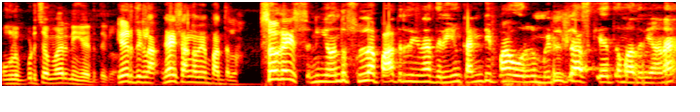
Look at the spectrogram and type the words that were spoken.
உங்களுக்கு பிடிச்ச மாதிரி நீங்க எடுத்துக்கலாம். எடுத்துக்கலாம். கைஸ் அங்கே போய் பார்த்துடலாம். ஸோ கைஸ் நீங்கள் வந்து ஃபுல்லாக பார்த்துருந்தீங்கன்னா தெரியும். கண்டிப்பாக ஒரு மிடில் கிளாஸ்க்கு ஏற்ற மாதிரியான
